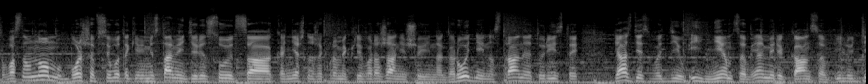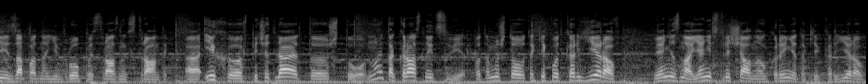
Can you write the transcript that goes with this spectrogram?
В основном больше всего такими местами интересуются, конечно же, кроме криворожан, еще и иногородние, иностранные туристы. Я здесь водил и немцев, и американцев, и людей Западной Европы, с разных стран. Э, Их э, впечатляет э, что? Ну, это красный цвет, потому что таких вот карьеров, я не знаю, я не встречал на Украине таких карьеров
